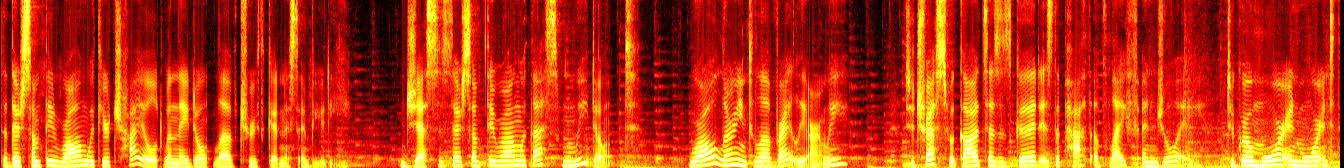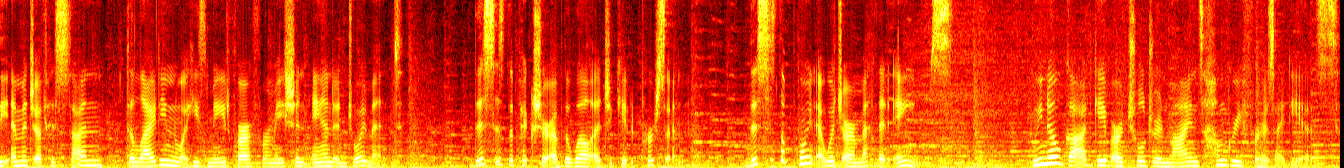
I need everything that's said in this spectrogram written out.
that there's something wrong with your child when they don't love truth, goodness, and beauty, just as there's something wrong with us when we don't. We're all learning to love rightly, aren't we? To trust what God says is good is the path of life and joy. To grow more and more into the image of His Son, delighting in what He's made for our formation and enjoyment. This is the picture of the well educated person. This is the point at which our method aims. We know God gave our children minds hungry for his ideas.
